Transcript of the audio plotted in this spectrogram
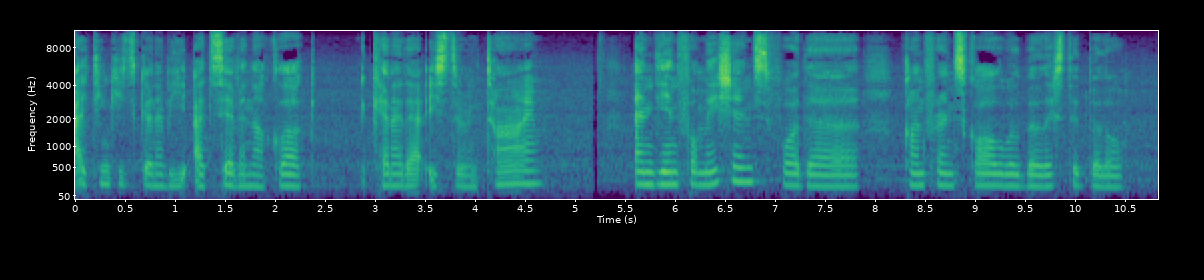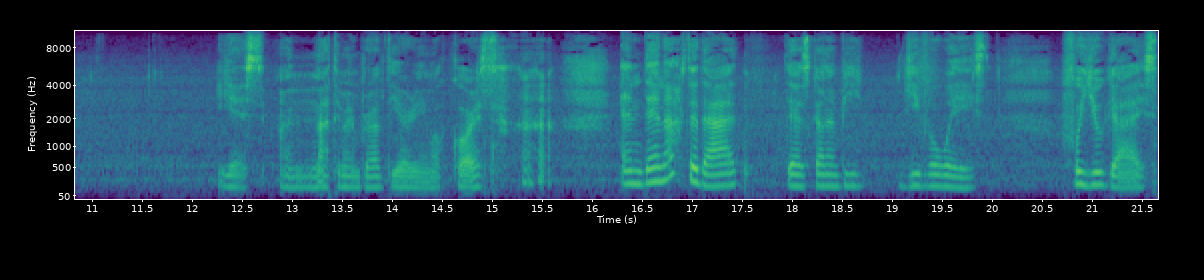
I think it's gonna be at 7 o'clock Canada Eastern Time. And the informations for the conference call will be listed below. Yes, I'm not a member of the Arium, of course. and then after that, there's gonna be giveaways for you guys.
